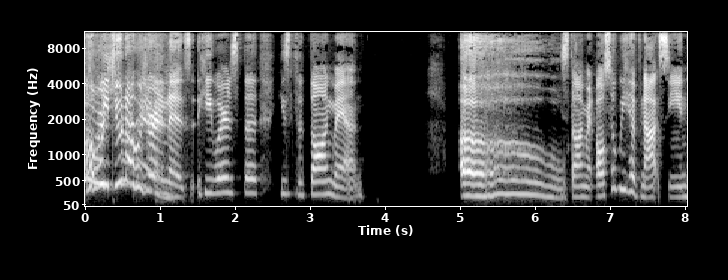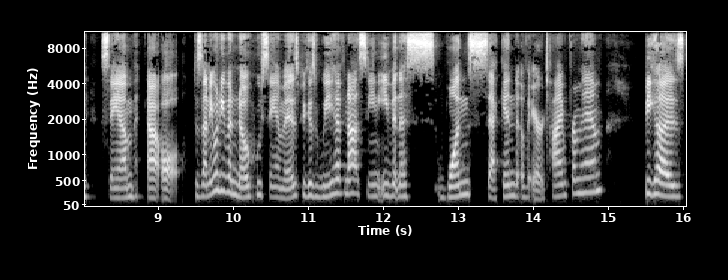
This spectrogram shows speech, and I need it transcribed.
oh, we where's do know who Jordan is. He wears the he's the thong man. Oh. He's thong man. Also, we have not seen Sam at all. Does anyone even know who Sam is? Because we have not seen even a s- one second of airtime from him. Because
